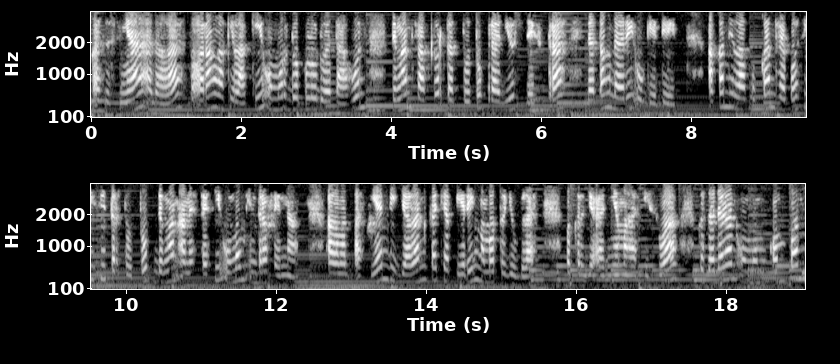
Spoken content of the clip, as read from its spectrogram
Kasusnya adalah seorang laki-laki umur 22 tahun dengan fraktur tertutup radius dextra datang dari UGD. Akan dilakukan reposisi tertutup dengan anestesi umum intravena. Alamat pasien di Jalan Kaca Piring nomor 17. Pekerjaannya mahasiswa, kesadaran umum kompon,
